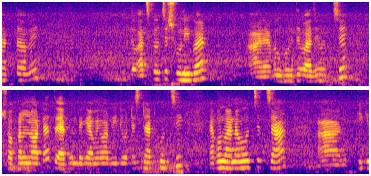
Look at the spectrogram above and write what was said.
থাকতে হবে। তো আজকে হচ্ছে শনিবার, আর এখন ঘড়িতে বাজে হচ্ছে সকাল নটা, তো এখন থেকে আমি আমার ভিডিওটা স্টার্ট করছি। এখন বানাবো হচ্ছে চা, আর কী কী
